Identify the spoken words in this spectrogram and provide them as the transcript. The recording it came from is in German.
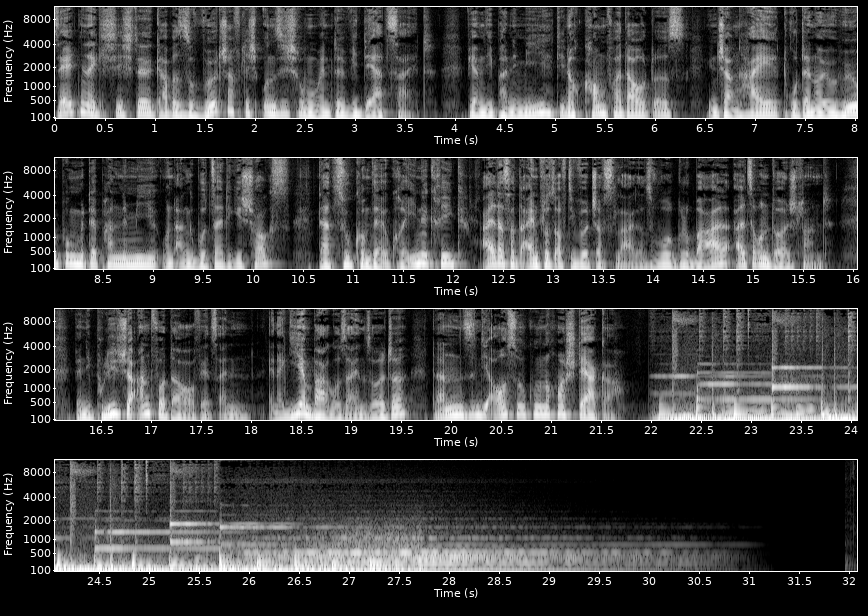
Selten in der Geschichte gab es so wirtschaftlich unsichere Momente wie derzeit. Wir haben die Pandemie, die noch kaum verdaut ist. In Shanghai droht der neue Höhepunkt mit der Pandemie und angebotsseitige Schocks. Dazu kommt der Ukraine-Krieg. All das hat Einfluss auf die Wirtschaftslage, sowohl global als auch in Deutschland. Wenn die politische Antwort darauf jetzt ein Energieembargo sein sollte, dann sind die Auswirkungen noch mal stärker.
